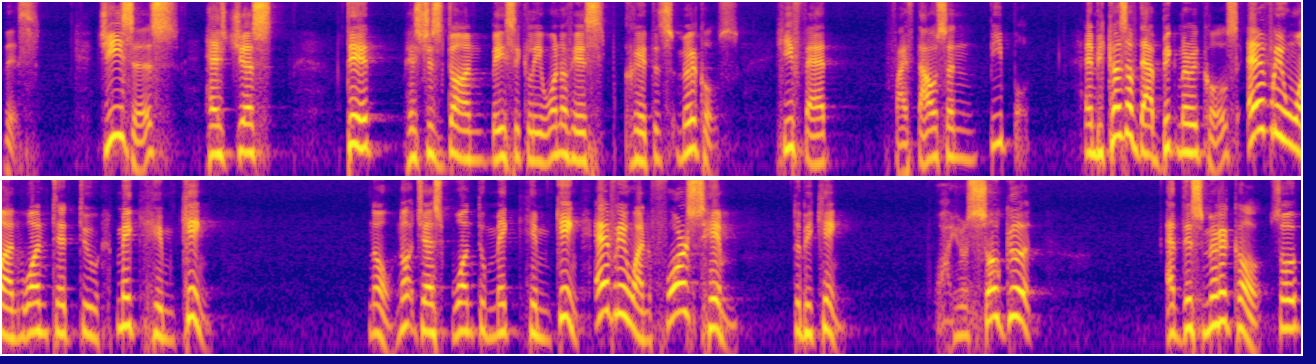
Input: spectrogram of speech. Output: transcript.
this Jesus has just did, has just done basically one of his greatest miracles. He fed 5,000 people. And because of that big miracles, everyone wanted to make him king. No, not just want to make him king. Everyone forced him to be king. Wow, you're so good at this miracle. So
